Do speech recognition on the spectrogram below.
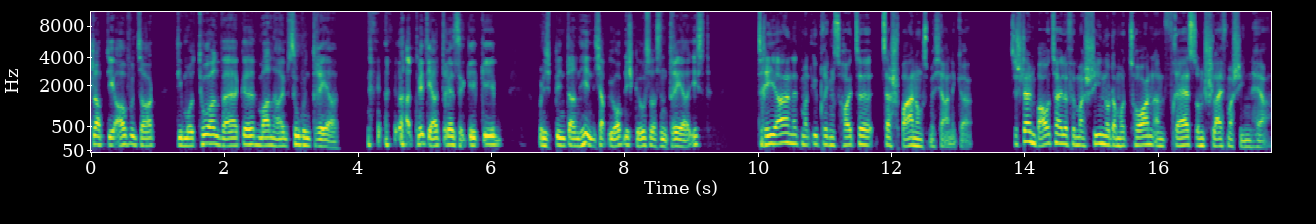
klappt die auf und sagt, die Motorenwerke Mannheim suchen Dreher. hat mir die Adresse gegeben und ich bin dann hin. Ich habe überhaupt nicht gewusst, was ein Dreher ist. Dreher nennt man übrigens heute Zerspannungsmechaniker. Sie stellen Bauteile für Maschinen oder Motoren an Fräs- und Schleifmaschinen her.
